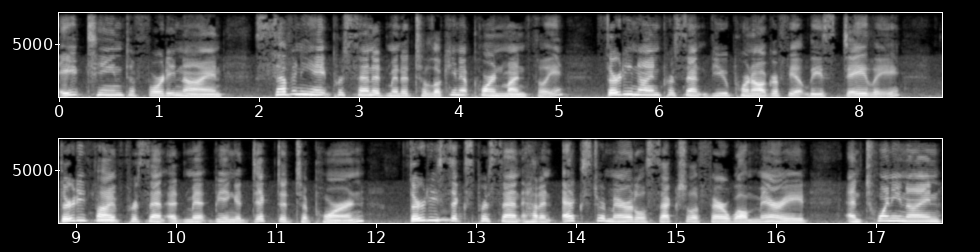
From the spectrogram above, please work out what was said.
18 to 49, 78% admitted to looking at porn monthly, 39% view pornography at least daily, 35% admit being addicted to porn, 36% had an extramarital sexual affair while married, and 29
